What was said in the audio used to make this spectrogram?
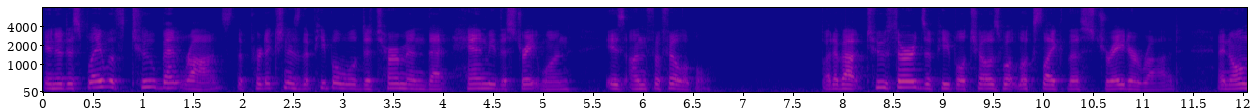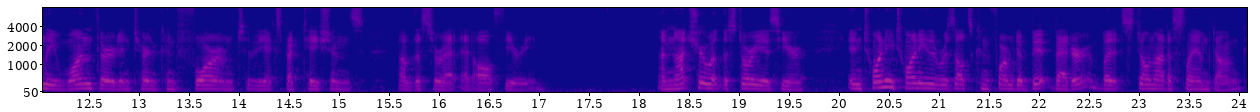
In a display with two bent rods, the prediction is that people will determine that hand me the straight one is unfulfillable but about two-thirds of people chose what looks like the straighter rod, and only one-third in turn conformed to the expectations of the Syrett et al. theory. I'm not sure what the story is here. In 2020, the results conformed a bit better, but it's still not a slam dunk.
